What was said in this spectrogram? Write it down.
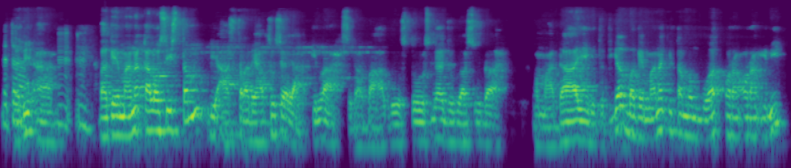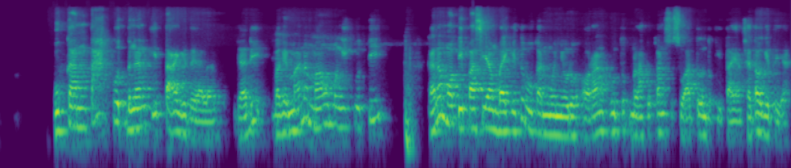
Betul. Jadi, ah, bagaimana kalau sistem di Astra Daihatsu saya yakinlah sudah bagus, toolsnya juga sudah memadai gitu. Tinggal bagaimana kita membuat orang-orang ini bukan takut dengan kita gitu ya, Ellen. Jadi bagaimana mau mengikuti karena motivasi yang baik itu bukan menyuruh orang untuk melakukan sesuatu untuk kita yang saya tahu gitu ya.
